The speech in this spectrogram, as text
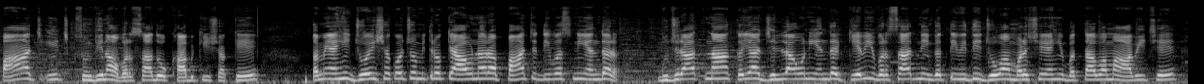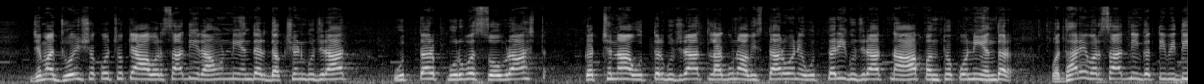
પાંચ ઇંચ સુધીના વરસાદો ખાબકી શકે. તમે અહીં જોઈ શકો છો મિત્રો કે આવનારા પાંચ દિવસની અંદર ગુજરાતના કયા જિલ્લાઓની અંદર કેવી વરસાદની ગતિવિધિ જોવા મળશે અહીં બતાવવામાં આવી છે. જેમાં જોઈ શકો છો કે આ વરસાદી રાઉન્ડની અંદર દક્ષિણ ગુજરાત, ઉત્તર પૂર્વ સૌરાષ્ટ્ર, કચ્છના ઉત્તર ગુજરાત લાગુના વિસ્તારો અને ઉત્તરી ગુજરાતના આ પંથકોની અંદર વધારે વરસાદની ગતિવિધિ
